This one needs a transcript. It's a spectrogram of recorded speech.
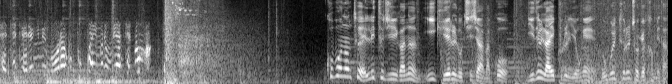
대체 대령님이 뭐라고 폭파 임무를 우리한테 또? 코버넌트 엘리트 지휘관은 이 기회를 놓치지 않았고 needle rifle을 이용해 노블2를 저격합니다.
